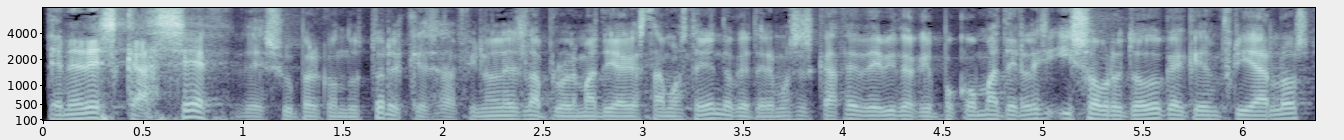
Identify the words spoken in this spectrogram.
tener escasez de superconductores, que al final es la problemática que estamos teniendo, que tenemos escasez debido a que hay pocos materiales y sobre todo que hay que enfriarlos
